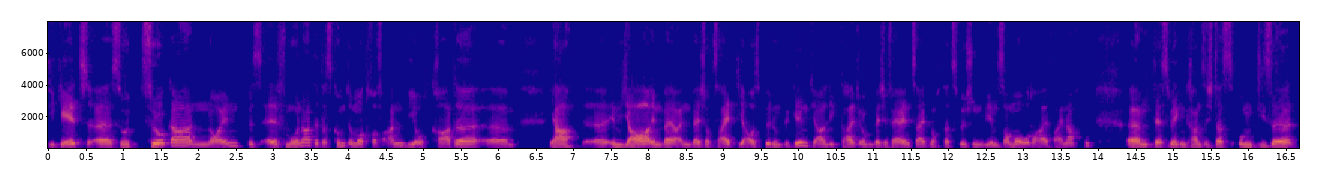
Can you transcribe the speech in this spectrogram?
Die geht äh, so circa neun bis elf Monate. Das kommt immer darauf an, wie auch gerade äh, ja, äh, im Jahr, in, in, welcher Zeit die Ausbildung beginnt. Ja, liegt halt irgendwelche Ferienzeit noch dazwischen, wie im Sommer oder halt Weihnachten. Ähm, deswegen kann sich das um diese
